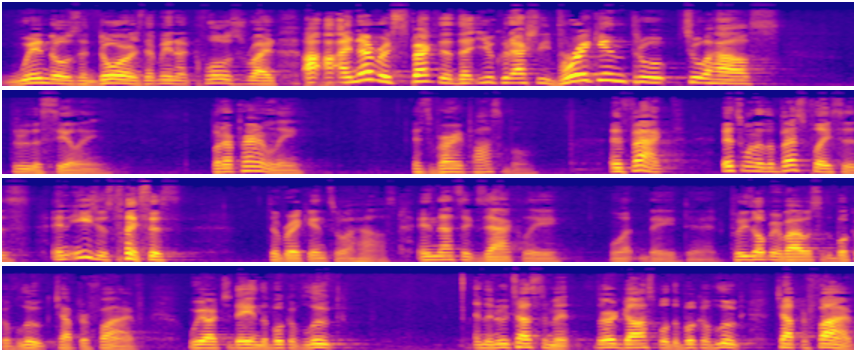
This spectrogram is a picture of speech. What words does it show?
windows and doors that may not close right. I, I never expected that you could actually break in through to a house through the ceiling. But apparently, it's very possible. In fact, it's one of the best places and easiest places to break into a house. And that's exactly what they did. Please open your Bibles to the book of Luke, chapter 5. We are today in the book of Luke, in the New Testament, third gospel, the book of Luke, chapter 5.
